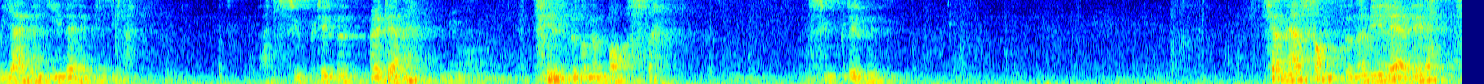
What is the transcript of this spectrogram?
og jeg vil gi dere hvile. Det er et supertilbud. Er dere ikke enig? Et tilbud om en base. Et supertilbud. Kjenner jeg samfunnet vi lever i rett,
